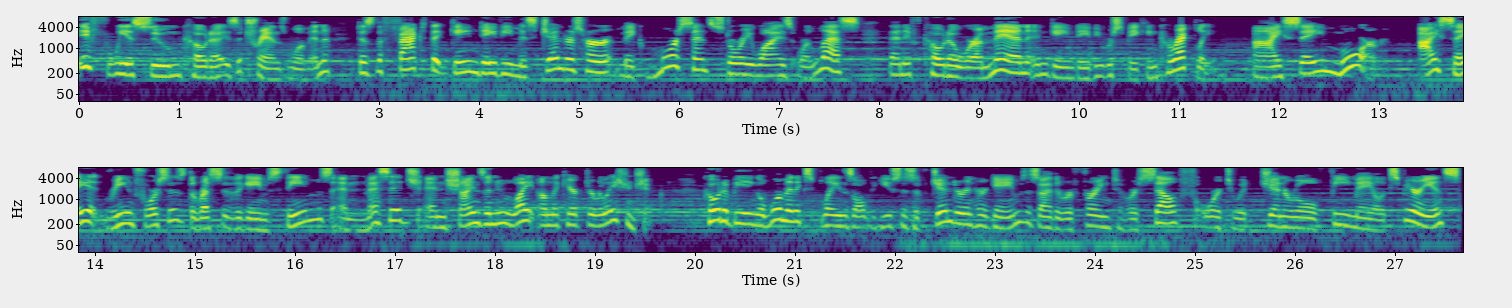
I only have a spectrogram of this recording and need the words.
If we assume Coda is a trans woman, does the fact that Game Davy misgenders her make more sense story wise or less than if Coda were a man and Game Davy were speaking correctly? I say more. I say it reinforces the rest of the game's themes and message and shines a new light on the character relationship. Coda being a woman explains all the uses of gender in her games as either referring to herself or to a general female experience,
